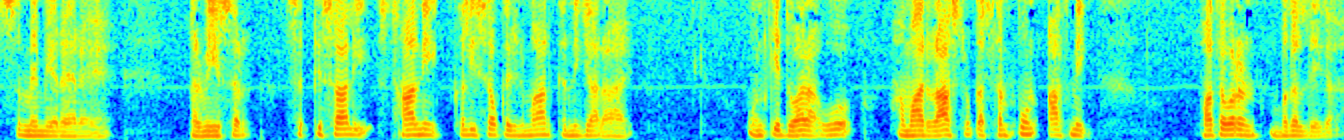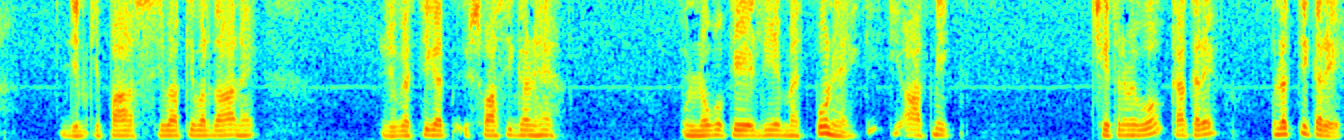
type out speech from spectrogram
समय में रह रहे हैं। परमेश्वर शक्तिशाली स्थानीय कलीसाओं का निर्माण करने जा रहा है। उनके द्वारा वो हमारे राष्ट्रों का संपूर्ण आत्मिक वातावरण बदल देगा। जिनके पास सेवा के वरदान है जो व्यक्तिगत विश्वासी गण है उन लोगों के लिए महत्वपूर्ण है कि, कि आत्मिक क्षेत्र में वो क्या करे? उन्नति करे।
